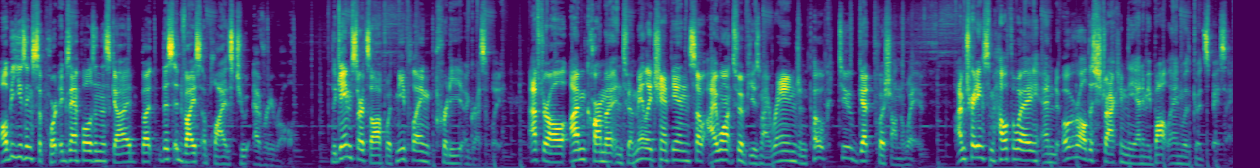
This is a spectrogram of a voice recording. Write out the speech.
I'll be using support examples in this guide, but this advice applies to every role. The game starts off with me playing pretty aggressively. After all, I'm Karma into a melee champion, so I want to abuse my range and poke to get push on the wave. I'm trading some health away and overall distracting the enemy bot lane with good spacing.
